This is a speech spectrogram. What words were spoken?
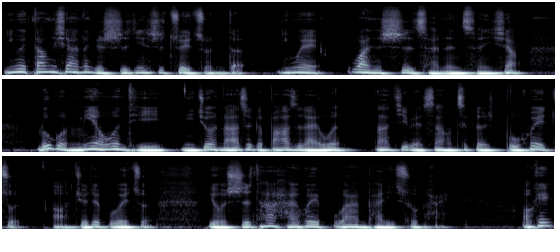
因为当下那个时间是最准的，因为万事才能成相。如果没有问题，你就拿这个八字来问，那基本上这个不会准啊，绝对不会准。有时他还会不按牌理出牌。OK，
